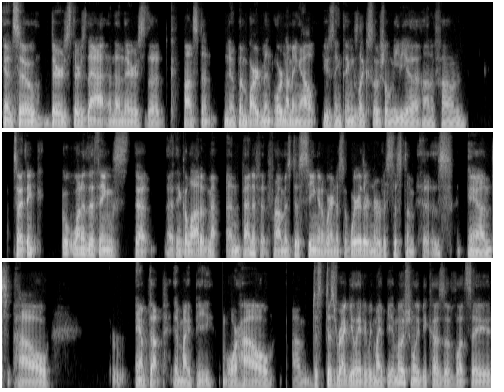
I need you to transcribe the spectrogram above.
And so there's there's that and then there's the constant you know bombardment or numbing out using things like social media on a phone. So i think one of the things that i think a lot of men benefit from is just seeing an awareness of where their nervous system is and how amped up it might be or how um, just dysregulated we might be emotionally because of let's say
